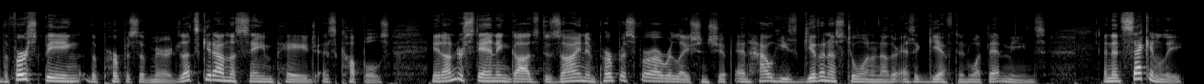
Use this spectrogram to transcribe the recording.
the first being the purpose of marriage. Let's get on the same page as couples in understanding God's design and purpose for our relationship and how He's given us to one another as a gift and what that means. And then, secondly,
